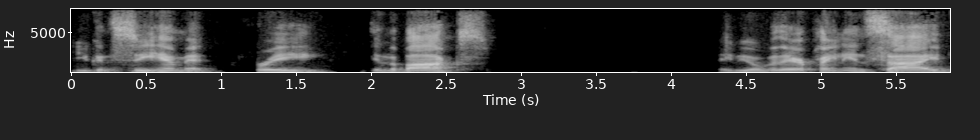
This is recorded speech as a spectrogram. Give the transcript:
you can see him at free in the box, maybe over there playing inside,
